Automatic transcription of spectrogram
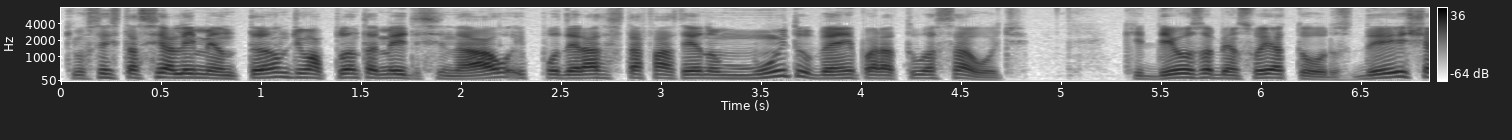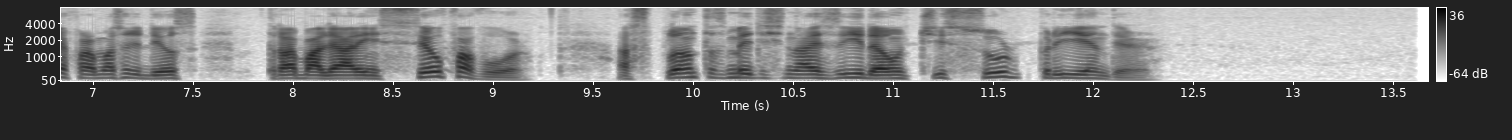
que você está se alimentando de uma planta medicinal e poderá estar fazendo muito bem para a tua saúde. Que Deus abençoe a todos. Deixe a farmácia de Deus trabalhar em seu favor. As plantas medicinais irão te surpreender.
